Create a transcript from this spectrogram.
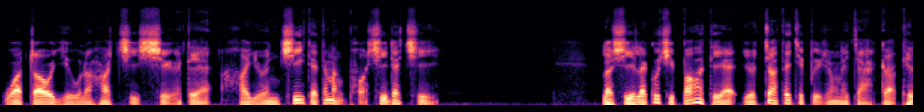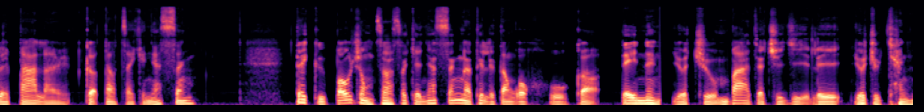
我找有呢，họ chỉ sửa de họ有人知的，他们跑去的去。là gì là cũng chỉ bảo thì有cho tới chỉ bự rong này chả có thì lại ba là có tạo tại cái nhát sinh đây cứ bảo rong cho cái nhát sinh là thì lại tao ngô hồ có đây nâng có chủ ba cho chủ gì li có chủ khăn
